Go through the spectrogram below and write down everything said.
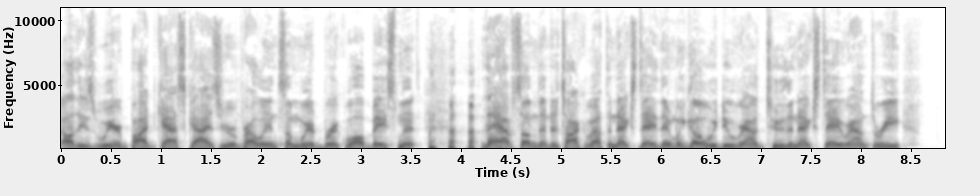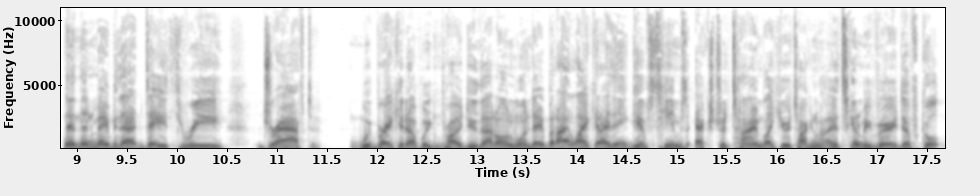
all these weird podcast guys who are probably in some weird brick wall basement, they have something to talk about the next day. Then we go, we do round two the next day, round three, and then maybe that day three draft we break it up. We can probably do that all in one day, but I like it. I think it gives teams extra time. Like you were talking about, it's going to be very difficult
